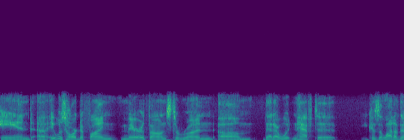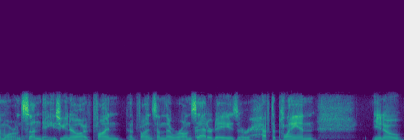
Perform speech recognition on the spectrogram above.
and uh, it was hard to find marathons to run um, that I wouldn't have to because a lot of them are on Sundays. You know, I'd find I'd find some that were on Saturdays or have to plan, you know,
